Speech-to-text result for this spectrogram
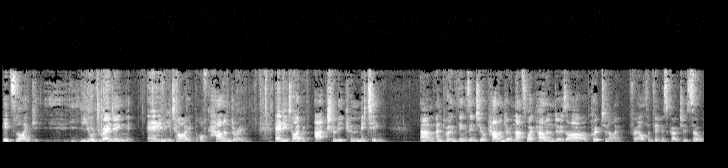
it's like you're dreading any type of calendaring, any type of actually committing um, and putting things into your calendar. And that's why calendars are kryptonite for health and fitness coaches. So,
